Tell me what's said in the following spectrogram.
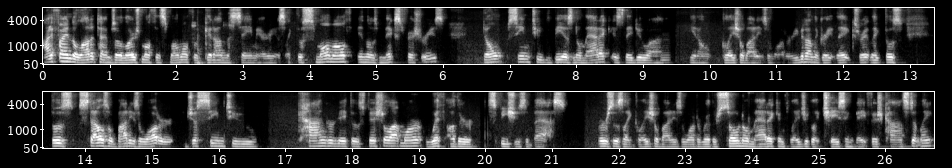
I find a lot of times our largemouth and smallmouth will get on the same areas. Like those smallmouth in those mixed fisheries don't seem to be as nomadic as they do on, you know, glacial bodies of water, even on the Great Lakes, right? Like those those styles of bodies of water just seem to congregate those fish a lot more with other species of bass versus like glacial bodies of water where they're so nomadic and pelagic, like chasing bait fish constantly.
